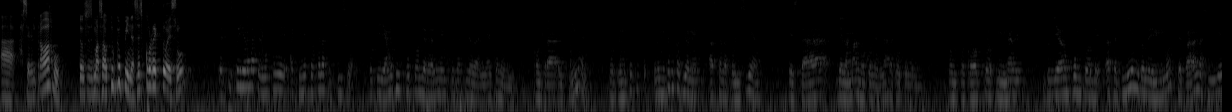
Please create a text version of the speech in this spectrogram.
a hacer el trabajo. Entonces, Masao, ¿tú qué opinas? ¿Es correcto eso? Es que esto lleva a la pregunta de a quién le toca la justicia, porque llegamos a un punto donde realmente es la ciudadanía con el, contra el crimen, porque en muchas, en muchas ocasiones hasta la policía está de la mano con el narco, con, el, con, pues, con los criminales, entonces llega un punto donde hasta aquí en donde vivimos te paran así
